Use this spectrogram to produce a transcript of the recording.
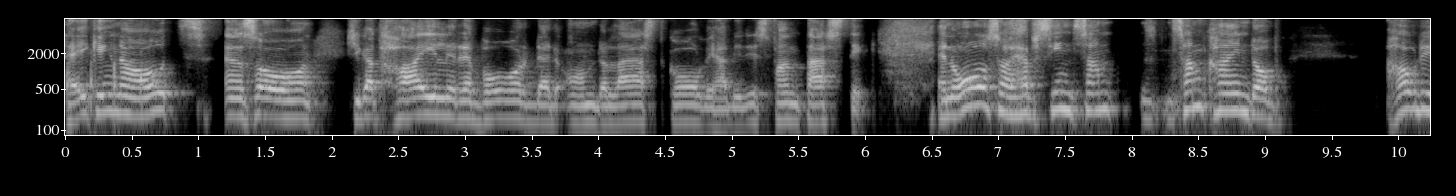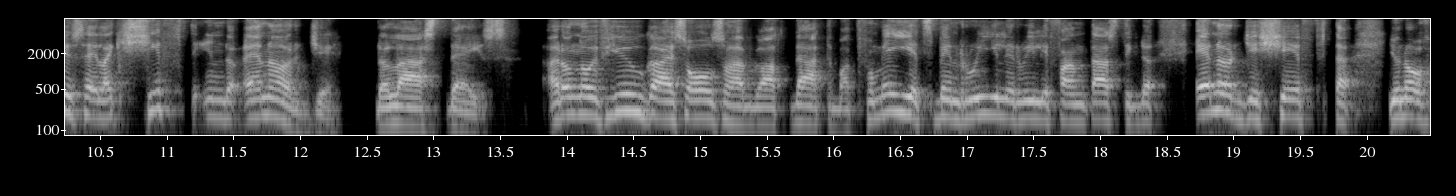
taking notes and so on. She got highly rewarded on the last call we had. It is fantastic. And also i have seen some some kind of how do you say like shift in the energy the last days. I don't know if you guys also have got that, but for me, it's been really, really fantastic. The energy shift, you know,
